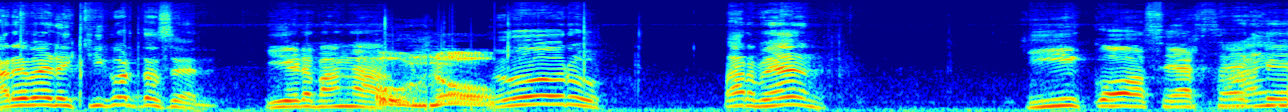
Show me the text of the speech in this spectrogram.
আরে ভাই কি করতেছেন? এটা ভাঙা। ওরু পারবেন? কি কস এর সাইডে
